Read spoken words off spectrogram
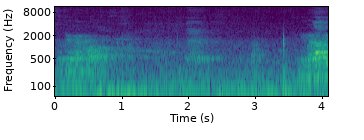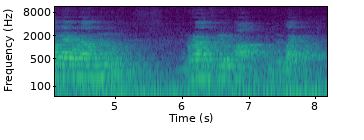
So they went off. And he went out again around noon, and around three o'clock until likewise.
